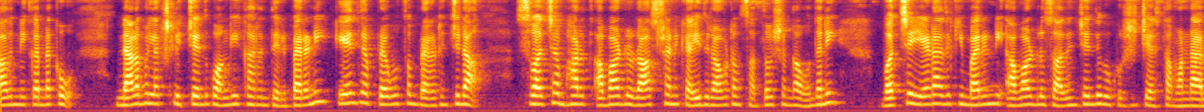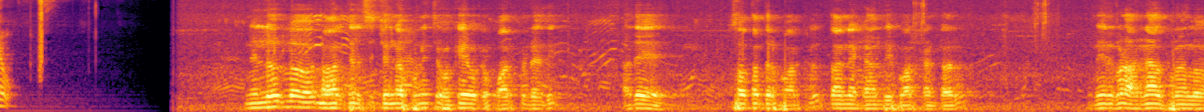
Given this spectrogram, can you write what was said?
ఆధునీకరణకు నలభై లక్షలు ఇచ్చేందుకు అంగీకారం తెలిపారని కేంద్ర ప్రభుత్వం ప్రకటించిన స్వచ్ఛ భారత్ అవార్డులు రాష్ట్రానికి ఐదు రావడం సంతోషంగా ఉందని వచ్చే ఏడాదికి మరిన్ని అవార్డులు సాధించేందుకు కృషి చేస్తామన్నారు. నెల్లూరులో నాకు తెలిసి చిన్నప్పటి నుంచి ఒకే ఒక పార్క్ ఉండేది. అదే స్వతంత్ర పార్కు దాన్నే గాంధీ పార్క్ అంటారు. నేను కూడా హరినాథపురంలో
